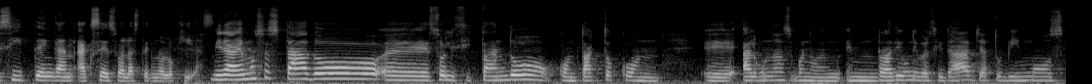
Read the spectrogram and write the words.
sí tengan acceso a las tecnologías? Mira, hemos estado eh, solicitando contacto con eh, algunas, bueno, en, Radio Universidad ya tuvimos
